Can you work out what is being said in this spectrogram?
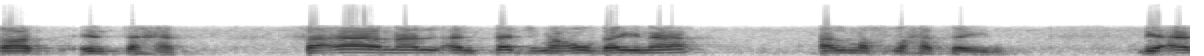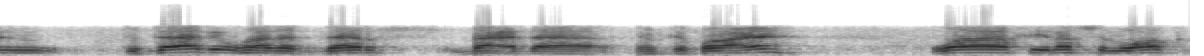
قد انتهت. فآمل أن تجمعوا بين المصلحتين بأن تتابعوا هذا الدرس بعد انقطاعه وفي نفس الوقت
